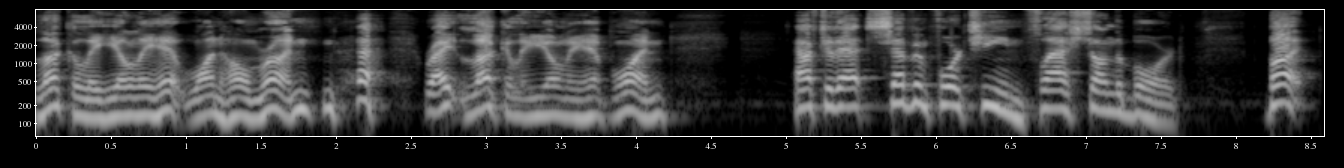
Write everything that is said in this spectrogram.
Luckily, he only hit one home run, right? Luckily, he only hit one. After that, 714 flashed on the board. But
